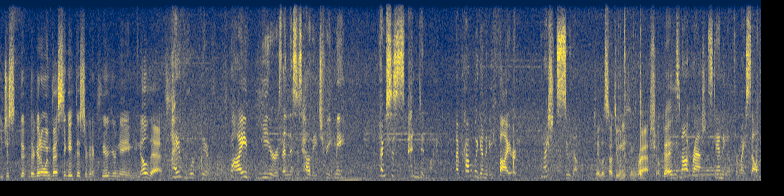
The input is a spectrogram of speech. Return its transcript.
you just, they're, they're gonna investigate this, they're gonna clear your name. You know that. I've worked there for five years, and this is how they treat me. I'm suspended, Mike. I'm probably going to be fired, and I should sue them. Okay, let's not do anything rash, okay? It's not rash. It's standing up for myself.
